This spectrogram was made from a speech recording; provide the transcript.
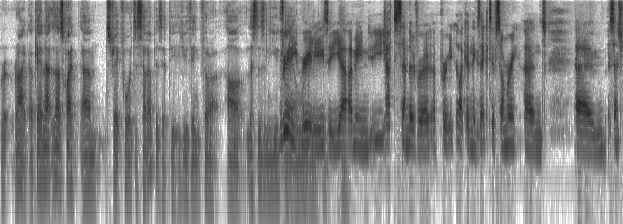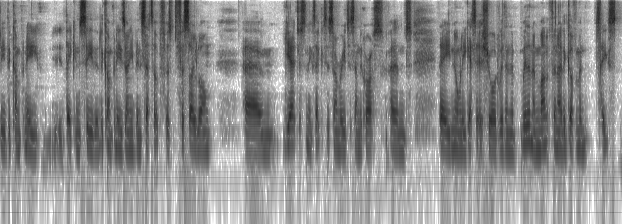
Right. Okay. And that, that's quite um, straightforward to set up, is it? Do you, do you think for our, our, listeners in the UK? Really, really easy. Yeah. I mean, you have to send over a, a pretty like an executive summary, and um, essentially the company they can see that the company's only been set up for for so long um, yeah, just an executive summary to send across, and they normally get it assured within a, within a month. I know the government takes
